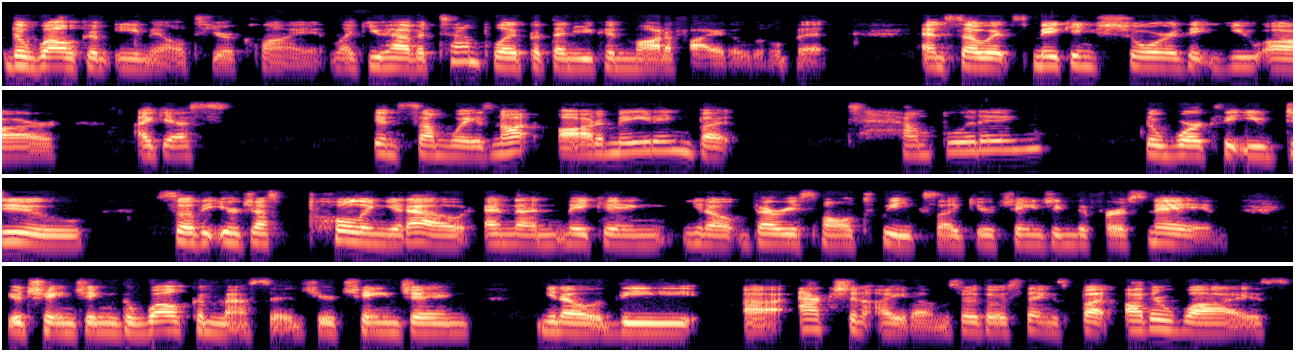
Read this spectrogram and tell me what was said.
the welcome email to your client. Like you have a template, but then you can modify it a little bit. And so it's making sure that you are, I guess, in some ways, not automating, but templating the work that you do so that you're just pulling it out and then making you know very small tweaks like you're changing the first name you're changing the welcome message you're changing you know the uh, action items or those things. But otherwise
